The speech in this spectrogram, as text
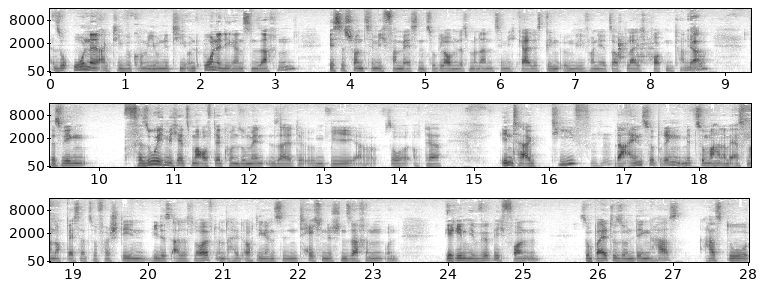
also ohne aktive Community und ohne die ganzen Sachen, ist es schon ziemlich vermessen zu glauben, dass man dann ein ziemlich geiles Ding irgendwie von jetzt auf gleich rocken kann. Ja. So. Deswegen versuche ich mich jetzt mal auf der Konsumentenseite irgendwie äh, so auf der interaktiv Mhm. da einzubringen, mitzumachen, aber erstmal noch besser zu verstehen, wie das alles läuft und halt auch die ganzen technischen Sachen. Und wir reden hier wirklich von, sobald du so ein Ding hast, hast du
